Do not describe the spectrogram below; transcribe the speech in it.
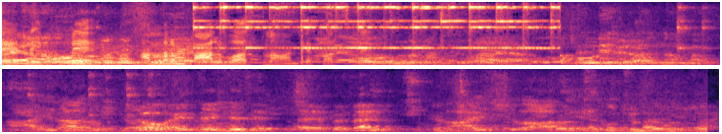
లేదు ఇప్పుడే. అందరం పాలు పోతున్నాం అంతే ఫస్ట్ ఆయుష్ ఆరోగ్యం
